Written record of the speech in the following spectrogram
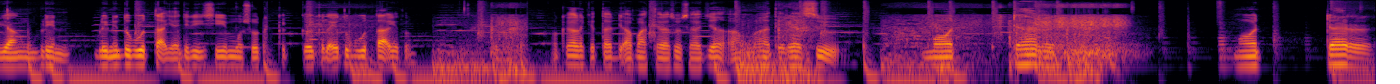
10 yang blind blind itu buta ya jadi si musuh ke, ke kita itu buta gitu. Oke lah kita di amaterasu saja. Amaterasu. Modar. Modar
